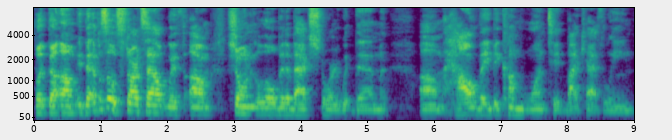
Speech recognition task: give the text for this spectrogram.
But the um the episode starts out with um showing a little bit of backstory with them, um how they become wanted by Kathleen.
